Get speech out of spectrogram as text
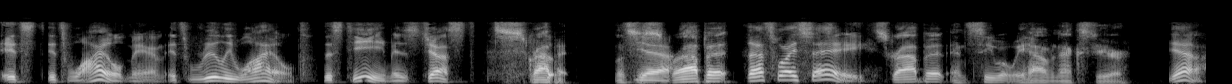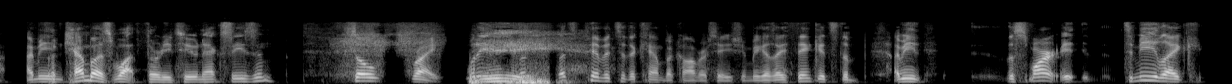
It's it's wild, man. It's really wild. This team is just Scrap So- it. Let's just Yeah. scrap it, That's what I say. scrap it, and see what we have next year. Yeah. I But mean, Kemba's what, 32 next season? so right. What do you? Let's, let's pivot to the Kemba conversation because I think it's the. I mean, the smart. It, to me, like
